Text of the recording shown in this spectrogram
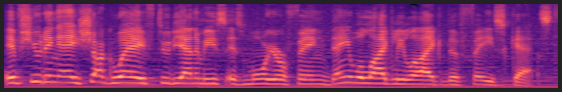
If shooting a shockwave to the enemies is more your thing, then you will likely like the Phasecast.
